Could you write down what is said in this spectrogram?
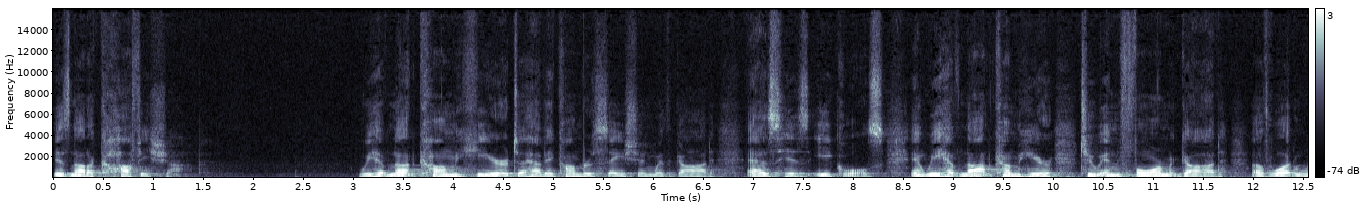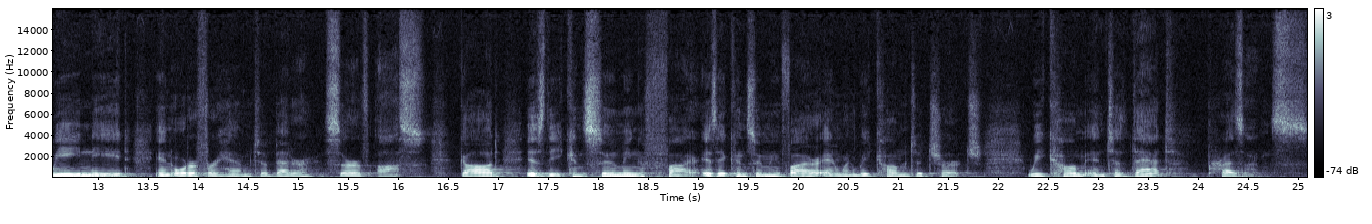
is not a coffee shop. We have not come here to have a conversation with God as his equals, and we have not come here to inform God of what we need in order for him to better serve us. God is the consuming fire, is a consuming fire, and when we come to church, we come into that presence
